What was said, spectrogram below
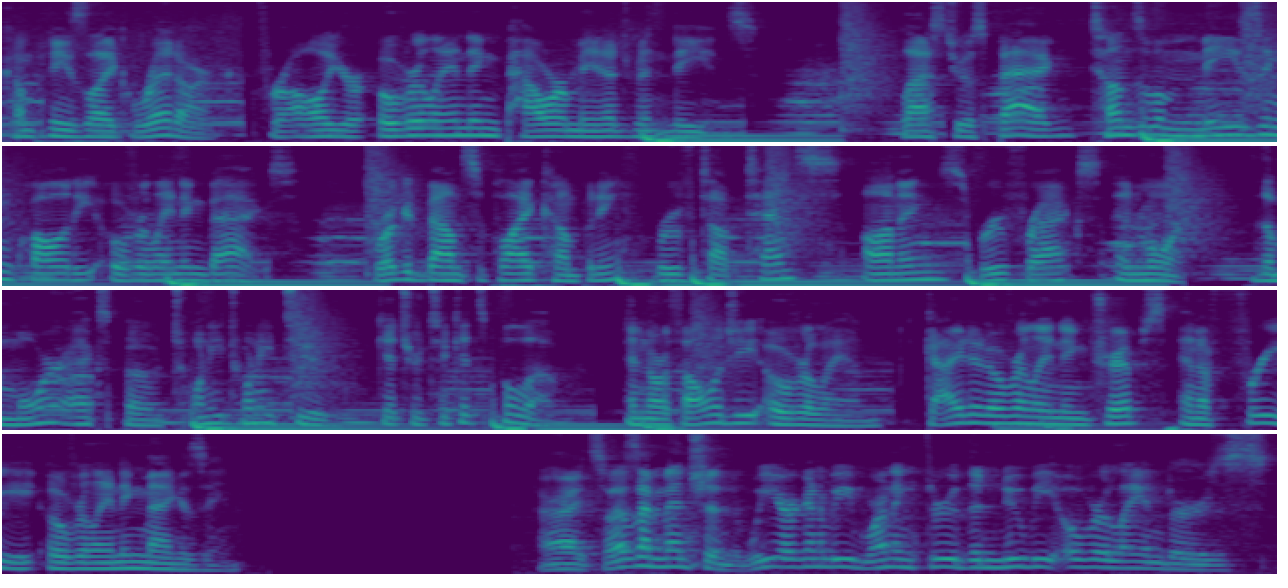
Companies like REDARC for all your overlanding power management needs. Last US Bag, tons of amazing quality overlanding bags. Rugged Bound Supply Company, rooftop tents, awnings, roof racks, and more. The MOORE Expo 2022. Get your tickets below. And Northology Overland, guided overlanding trips and a free overlanding magazine. All right, so as I mentioned, we are going to be running through the Newbie Overlanders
